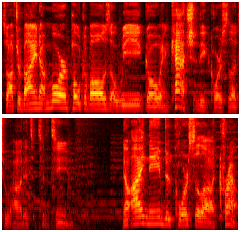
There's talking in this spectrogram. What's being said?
So after buying more Pokeballs, we go and catch the Corsola to add it to the team. Now I named Corsola Crown.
